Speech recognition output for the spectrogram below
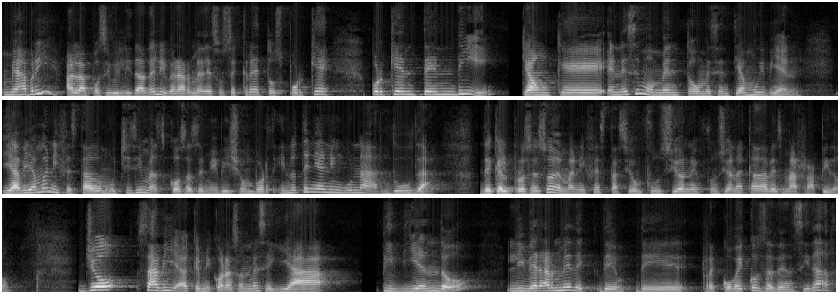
me abrí a la posibilidad de liberarme de esos secretos. ¿Por qué? Porque entendí que aunque en ese momento me sentía muy bien y había manifestado muchísimas cosas en mi vision board y no tenía ninguna duda de que el proceso de manifestación funciona y funciona cada vez más rápido, yo sabía que mi corazón me seguía pidiendo liberarme de, recovecos de densidad.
